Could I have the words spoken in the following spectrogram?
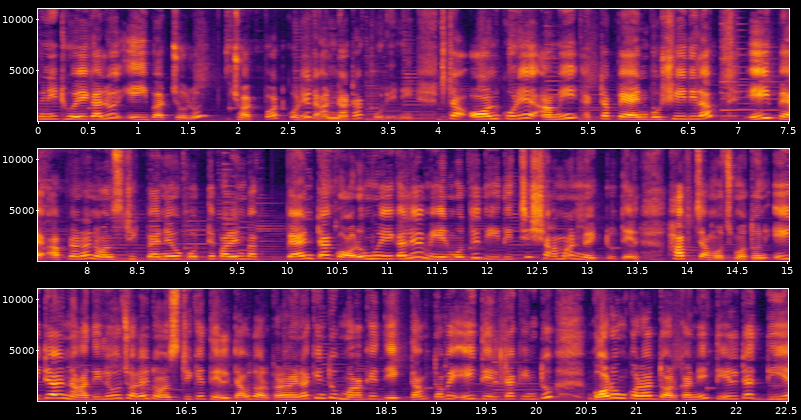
মিনিট হয়ে গেল, এইবার চলুন ঝটপট করে রান্নাটা করে নিই। এটা অন করে আমি একটা প্যান বসিয়ে দিলাম। এই আপনারা ননস্টিক প্যানেও করতে পারেন বা প্যানটা গরম হয়ে গেলে আমি এর মধ্যে দিয়ে দিচ্ছি সামান্য একটু তেল, হাফ চামচ মতন। এইটা না দিলেও চলে, ননস্টিকে তেলটাও দরকার হয় না, কিন্তু মাকে দেখতাম। তবে এই তেলটা কিন্তু গরম করার দরকার নেই। তেলটা দিয়ে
